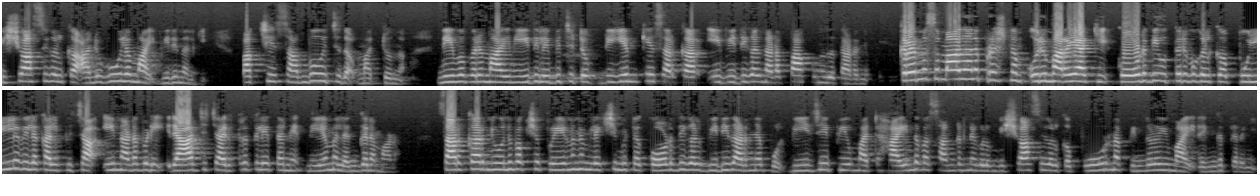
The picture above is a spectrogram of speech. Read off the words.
വിശ്വാസികൾക്ക് അനുകൂലമായി വിധി നൽകി. പക്ഷേ സംഭവിച്ചത് മറ്റൊന്ന്. നിയമപരമായി നീതി ലഭിച്ചിട്ടും ഡി എം കെ സർക്കാർ ഈ വിധികൾ നടപ്പാക്കുന്നത് തടഞ്ഞു. ക്രമസമാധാന പ്രശ്നം ഒരു മറയാക്കി കോടതി ഉത്തരവുകൾക്ക് പുല്ലുവില കൽപ്പിച്ച ഈ നടപടി രാജ്യ ചരിത്രത്തിലെ തന്നെ നിയമലംഘനമാണ്. സർക്കാർ ന്യൂനപക്ഷ പ്രീണനം ലക്ഷ്യമിട്ട് കോടതികൾ വിധി തടഞ്ഞപ്പോൾ ബി ജെ പിയും മറ്റ് ഹൈന്ദവ സംഘടനകളും വിശ്വാസികൾക്ക് പൂർണ പിന്തുണയുമായി രംഗത്തിറങ്ങി.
